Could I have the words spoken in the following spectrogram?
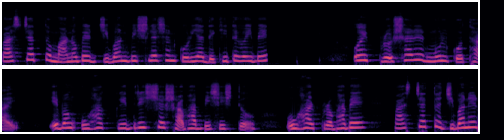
পাশ্চাত্য মানবের জীবন বিশ্লেষণ করিয়া দেখিতে হইবে, ওই প্রসারের মূল কোথায় এবং উহা কীদৃশ্য স্বভাব বিশিষ্ট। উহার প্রভাবে পাশ্চাত্য জীবনের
